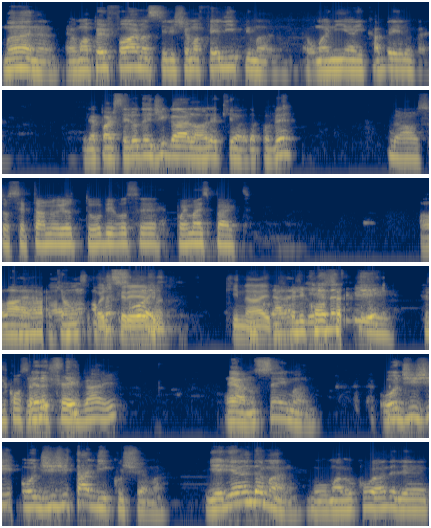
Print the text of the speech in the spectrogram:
Mano, é uma performance, ele chama Felipe, mano. É o maninho aí, cabreiro, velho. Ele é parceiro do Edgar lá, olha aqui, ó. Dá pra ver? Não, se você tá no YouTube, você põe mais perto. Olha lá, Ah, aqui é Nossa, uma pode pessoa crer, aí. mano. Que naipe. Ele de consegue, ele consegue de skate. enxergar aí? É, eu não sei, mano. O, digi, o Digitalico chama. E ele anda, mano. O maluco anda, ele, é-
